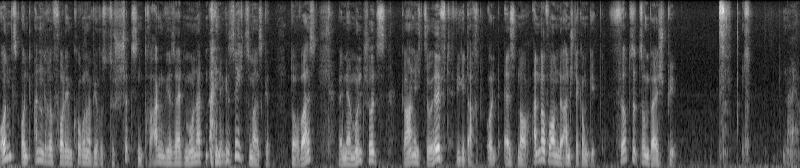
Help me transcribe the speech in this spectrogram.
uns und andere vor dem Coronavirus zu schützen, tragen wir seit Monaten eine Gesichtsmaske. Doch was, wenn der Mundschutz gar nicht so hilft wie gedacht und es noch andere Formen der Ansteckung gibt? Fürze zum Beispiel. Naja.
